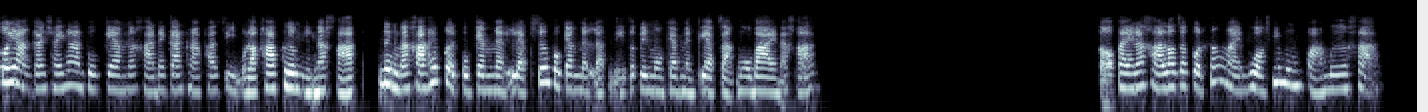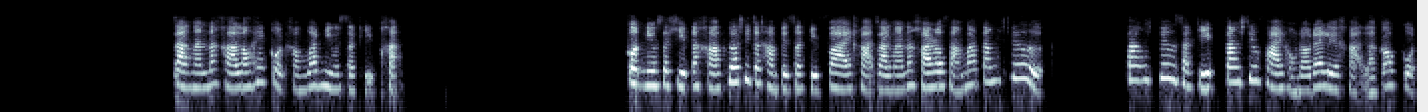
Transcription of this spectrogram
ตัวอย่างการใช้งานโปรแกรมนะคะ ในการหาภาษีมูลค่าเพิ่มนี้นะคะหนึ่งนะคะ ให้เปิดโปรแกรม MATLAB ซึ่งโปรแกรม MATLAB นี้จะเป็นโปรแกรม MATLAB จากโมบายนะคะ ต่อไปนะคะ เราจะกดเครื่องหมายบวกที่มุมขวามือค่ะ จากนั้นนะคะ เราให้กดคำว่า new script ค่ะ กด new script นะคะ เพื่อที่จะทำเป็นสคริปต์ไฟล์ค่ะ จากนั้นนะคะ เราสามารถตั้งชื่อ ตั้งชื่อสคริปต์ตั้งชื่อไฟล์ของเราได้เลยค่ะ แล้วก็กด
